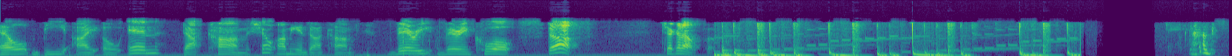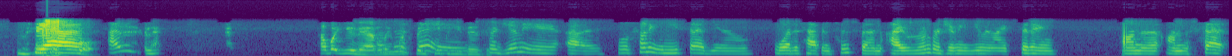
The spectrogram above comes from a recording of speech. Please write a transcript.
M-I-C-H-E-L-E-A-L-B-I-O-N dot com. MicheleAlbion dot com. Very, very cool stuff. Check it out, folks. yeah, cool. I was how about you, Natalie? What's been say, keeping you busy? For Jimmy, uh, well, it's funny when you said, you know, what has happened since then. I remember Jimmy, you and I sitting on the on the set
